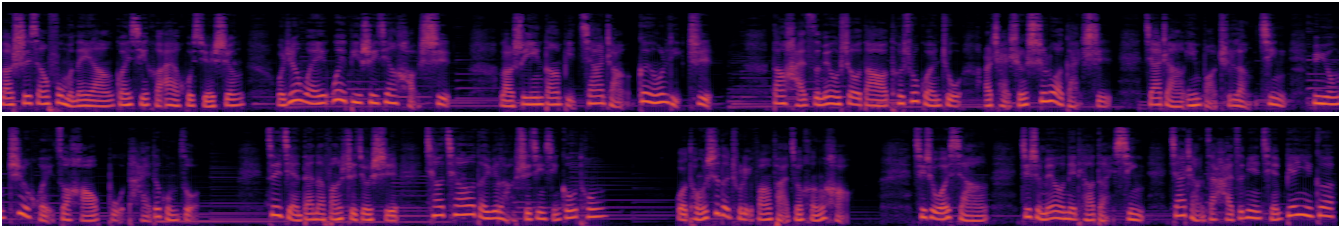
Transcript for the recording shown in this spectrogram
老师像父母那样关心和爱护学生，我认为未必是一件好事。老师应当比家长更有理智。当孩子没有受到特殊关注而产生失落感时，家长应保持冷静，运用智慧做好补台的工作。最简单的方式就是悄悄地与老师进行沟通。我同事的处理方法就很好。其实我想，即使没有那条短信，家长在孩子面前编一个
